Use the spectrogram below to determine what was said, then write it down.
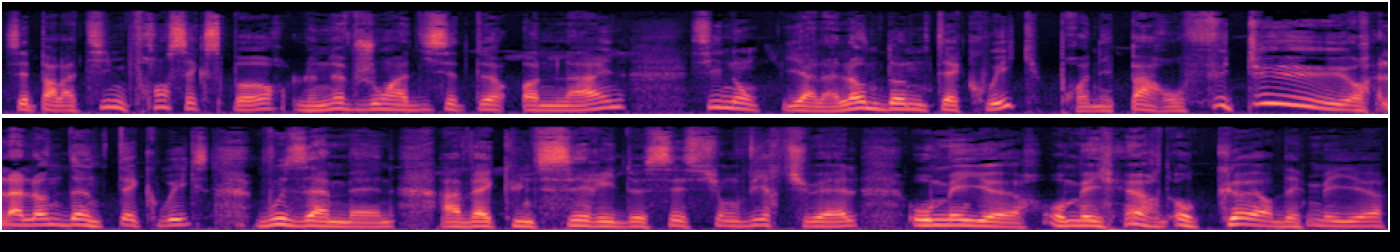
c'est par la team France Export le 9 juin à 17h online. Sinon, il y a la London Tech Week, prenez part au futur. La London Tech Weeks vous amène avec une série de sessions virtuelles au meilleur, au meilleur, au cœur des meilleurs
